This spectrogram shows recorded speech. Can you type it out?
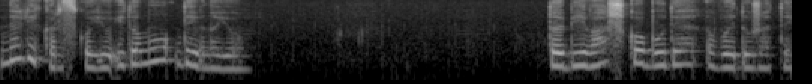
не лікарською і тому дивною. Тобі важко буде видужати.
